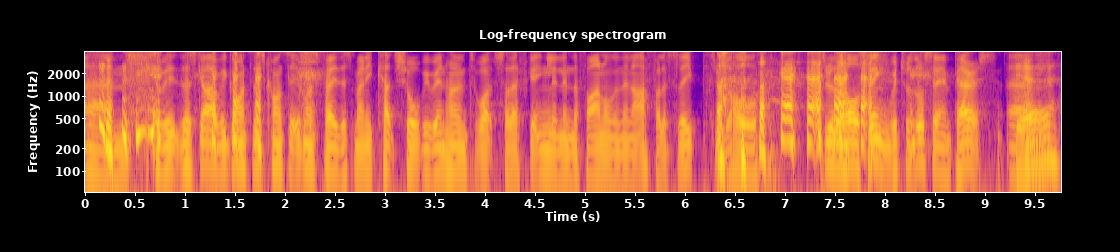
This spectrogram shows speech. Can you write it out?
um, so we, this guy, we gone to this concert. Everyone's paid this money. Cut short. We went home to watch South Africa England in the final, and then I fell asleep through the whole through the whole thing, which was also in Paris. Um, yeah,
